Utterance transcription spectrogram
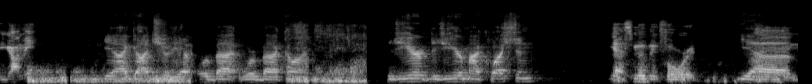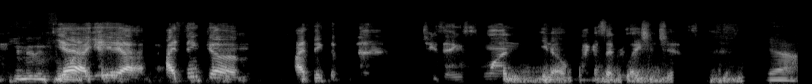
You got me? Yeah, I got you. Yeah, we're back. We're back on. Did you hear? Did you hear my question? Yes, moving forward. Yeah, um, you're moving forward. Yeah, yeah, yeah. I think um, I think the, the two things. One, you know, like I said, relationships. Yeah.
